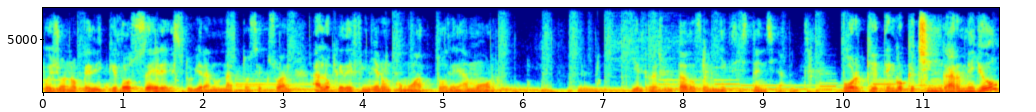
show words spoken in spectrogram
pues yo no pedí que dos seres tuvieran un acto sexual a lo que definieron como acto de amor, y el resultado fue mi existencia, porque tengo que chingarme yo.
